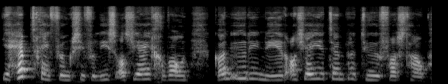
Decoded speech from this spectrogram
Je hebt geen functieverlies als jij gewoon kan urineren, als jij je temperatuur vasthoudt.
